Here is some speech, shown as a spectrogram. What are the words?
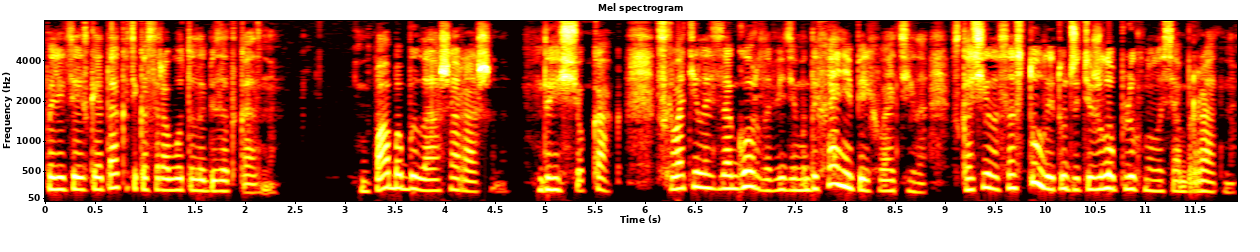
Полицейская тактика сработала безотказно. Баба была ошарашена. Да еще как! Схватилась за горло, видимо, дыхание перехватило, вскочила со стула и тут же тяжело плюхнулась обратно.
